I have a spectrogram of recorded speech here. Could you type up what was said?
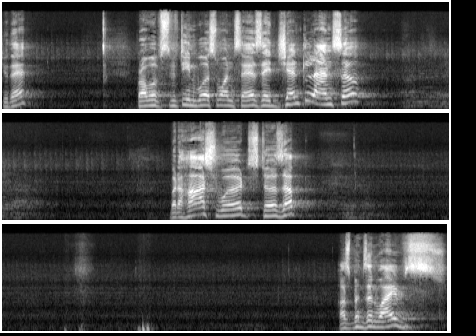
You there? Proverbs 15, verse 1 says, A gentle answer, but a harsh word stirs up. Husbands and wives,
